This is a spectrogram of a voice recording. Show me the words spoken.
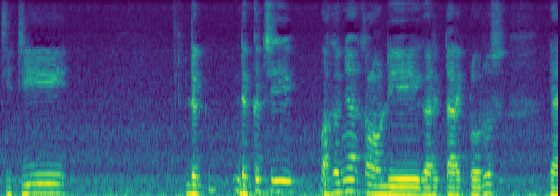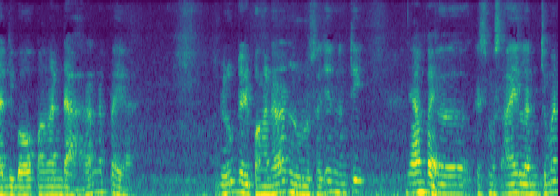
Jadi Dek, deket sih maksudnya kalau di garis tarik lurus ya di bawah Pangandaran apa ya dulu dari Pangandaran lurus aja nanti Nyampe. ke Christmas Island cuman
